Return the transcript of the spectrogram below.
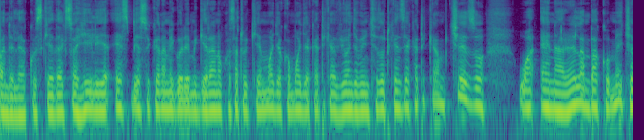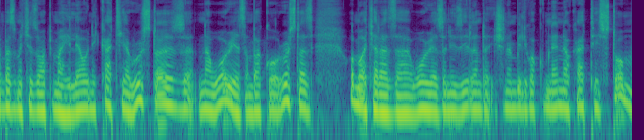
Waendelea kusikia idhaa Kiswahili ya SBS ukiwa na migodi ya migerano. Kwa sasa tukie moja kwa moja katika viwanja vya michezo, tukianzia katika mchezo wa NRL ambako mechi ambazo zimechezwa mapema hii leo ni kati ya Roosters na Warriors, ambako Roosters wamewacharaza Warriors wa New Zealand 22 kwa 14, wakati Storm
